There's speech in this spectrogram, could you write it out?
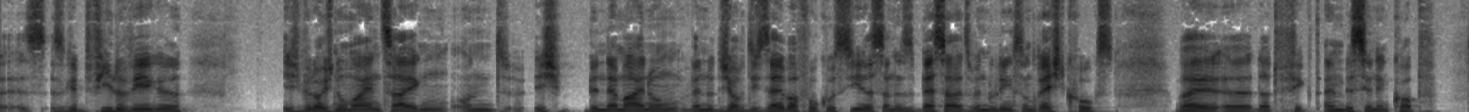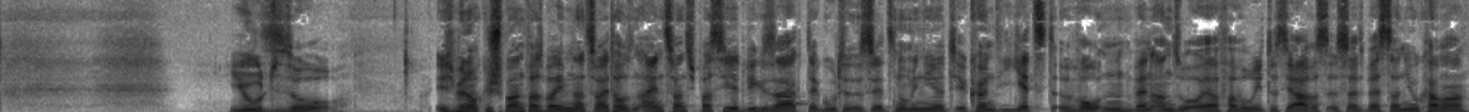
es, es gibt viele Wege. Ich will euch nur meinen zeigen und ich bin der Meinung, wenn du dich auf dich selber fokussierst, dann ist es besser, als wenn du links und rechts guckst, weil äh, das fickt ein bisschen den Kopf. Gut. So. Ich bin auch gespannt, was bei ihm dann 2021 passiert. Wie gesagt, der Gute ist jetzt nominiert. Ihr könnt jetzt voten, wenn Ansu euer Favorit des Jahres ist als bester Newcomer.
